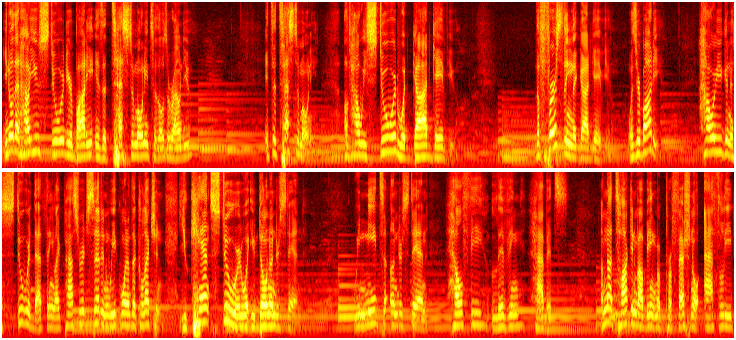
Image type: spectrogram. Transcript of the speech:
You know that how you steward your body is a testimony to those around you? It's a testimony of how we steward what God gave you. The first thing that God gave you was your body. How are you going to steward that thing? Like Pastor Rich said in week one of the collection, you can't steward what you don't understand. We need to understand healthy living habits. I'm not talking about being a professional athlete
